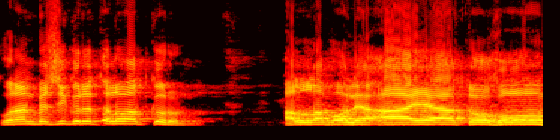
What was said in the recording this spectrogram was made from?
কোরআন বেশি করে তেলাওয়াত করুন। আল্লাহ বলে, আয়াতুহুম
